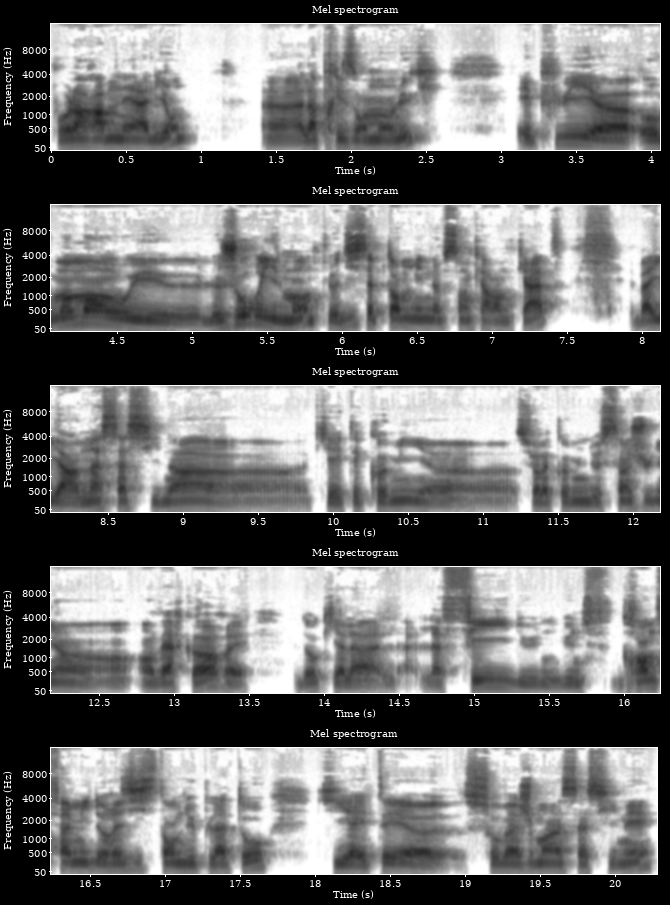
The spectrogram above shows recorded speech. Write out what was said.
pour la ramener à Lyon, euh, à la prison Montluc. Et puis, euh, au moment où le jour où il monte, le 10 septembre 1944, eh ben, il y a un assassinat euh, qui a été commis euh, sur la commune de Saint-Julien en, Vercors. Et donc, il y a la, la fille d'une grande famille de résistants du plateau qui a été sauvagement assassinée,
